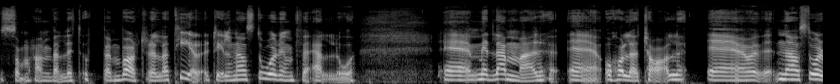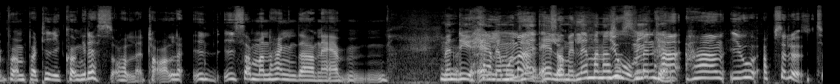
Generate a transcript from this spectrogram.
som han väldigt uppenbart relaterar till. När han står inför LO eh, medlemmar eh, och håller tal. Eh, när han står på en partikongress och håller tal. I, i sammanhang där han är mm, Men det är ju hemma, LO-medle- liksom. LO-medlemmarna jo, som men han, han, Jo, absolut.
